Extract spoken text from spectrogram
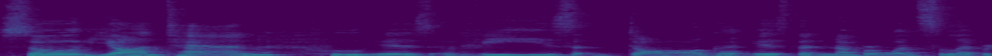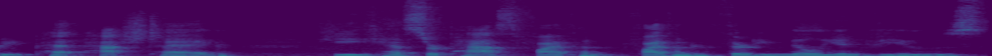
So Yeontan, who is V's dog, is the number one celebrity pet hashtag. He has surpassed 500, 530 million views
